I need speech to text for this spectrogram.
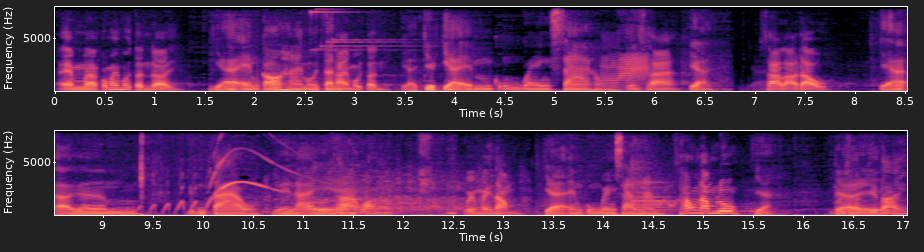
Em à, có mấy mối tình rồi? Dạ em có hai mối tình. Hai mối tình. Dạ trước giờ em cũng quen xa không à. quen xa. Dạ. Xa là ở đâu? Dạ ở um, vũng tàu với lại Ờ, xa quá hả? Quen mấy năm? Dạ em cũng quen 6 năm. 6 năm luôn? Dạ Rồi sao chia tay?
